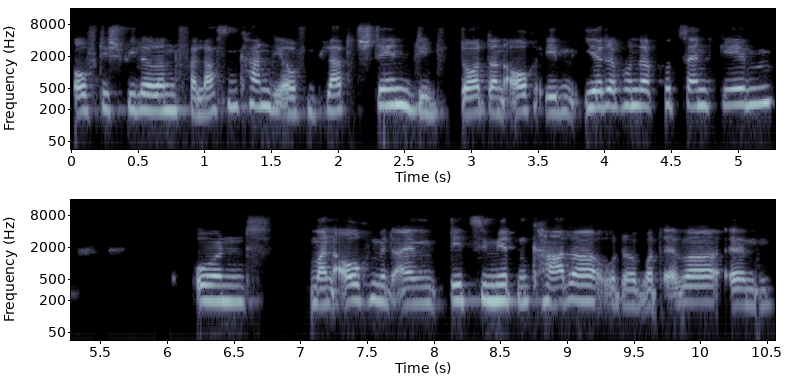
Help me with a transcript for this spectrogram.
auf die Spielerinnen verlassen kann, die auf dem Platz stehen, die dort dann auch eben ihre 100 Prozent geben und man auch mit einem dezimierten Kader oder whatever ähm,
